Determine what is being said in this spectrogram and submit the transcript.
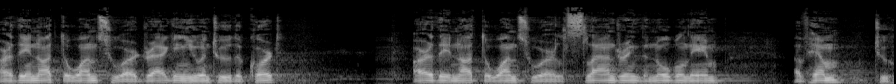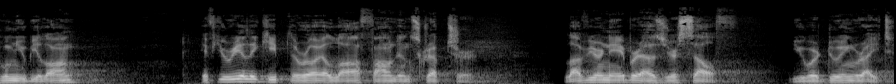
Are they not the ones who are dragging you into the court? Are they not the ones who are slandering the noble name of him to whom you belong? If you really keep the royal law found in Scripture, love your neighbor as yourself you are doing right.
